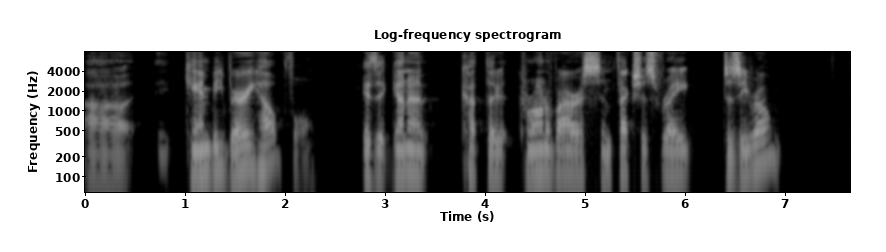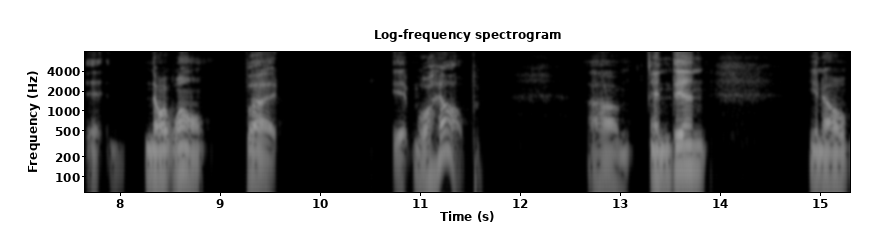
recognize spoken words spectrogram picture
uh, can be very helpful. Is it going to cut the coronavirus infectious rate to zero? It, eh, no, it won't, but it will help. Um, and then, you know,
